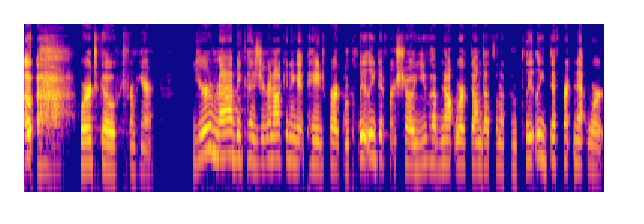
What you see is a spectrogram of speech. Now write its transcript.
Oh, where to go from here? You're mad because you're not going to get paid for a completely different show you have not worked on that's on a completely different network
